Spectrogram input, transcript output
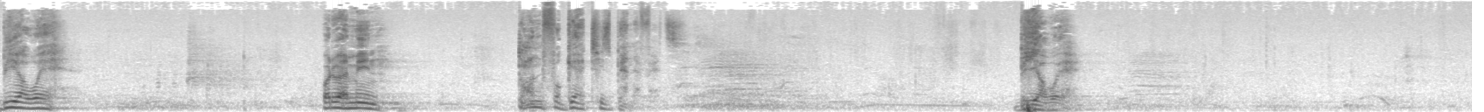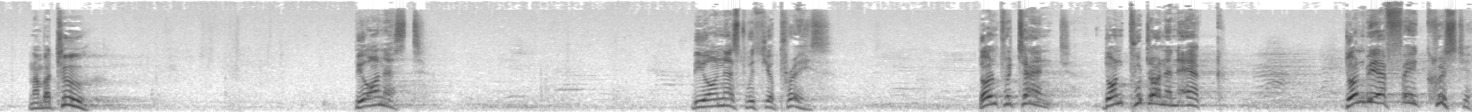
be aware. What do I mean? Don't forget his benefits. Be aware. Number two, be honest. Be honest with your praise. Don't pretend. Don't put on an act. Don't be a fake Christian.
